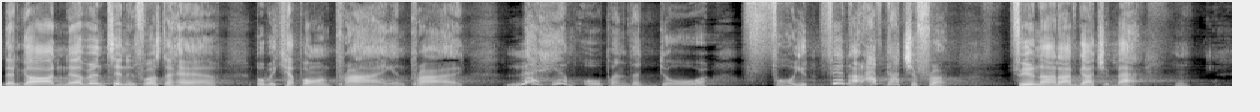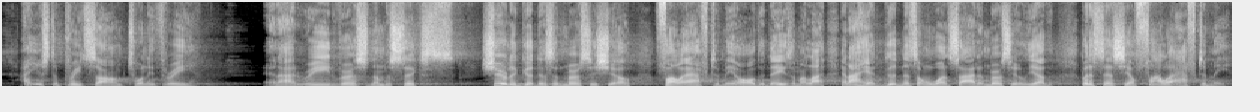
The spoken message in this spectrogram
that God never intended for us to have, but we kept on prying and prying. Let Him open the door for you. Fear not, I've got your front. Fear not, I've got your back. I used to preach Psalm 23, and I'd read verse number six. Surely goodness and mercy shall follow after me all the days of my life. And I had goodness on one side and mercy on the other. But it says, shall follow after me.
